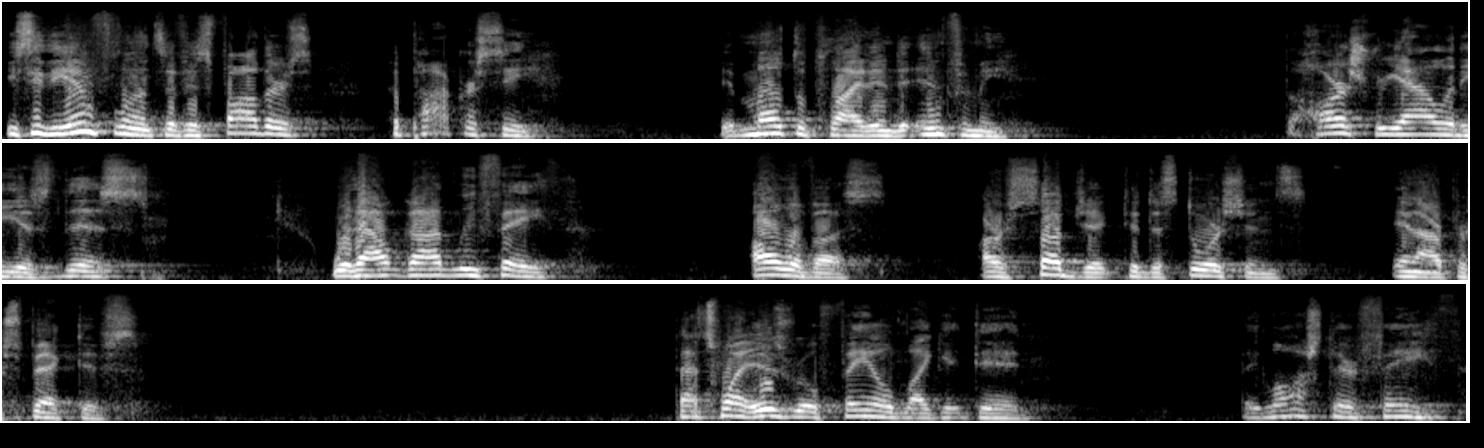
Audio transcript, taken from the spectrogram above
You see, the influence of his father's hypocrisy, it multiplied into infamy. The harsh reality is this without godly faith, all of us are subject to distortions in our perspectives. That's why Israel failed like it did. They lost their faith.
